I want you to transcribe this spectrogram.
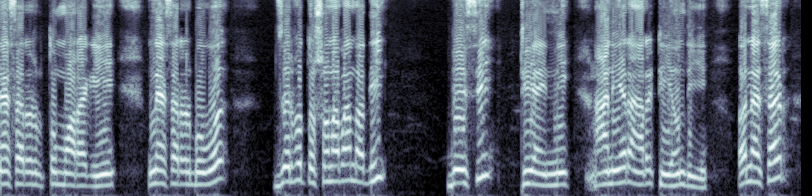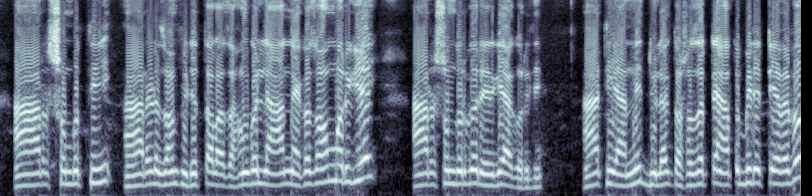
নেচারের তো মরা গিয়ে নেচারের বউ যের তো সোনা বান্ধা দি বেশি টিয়াইনি আনি আর টিয়ন দিয়ে। ও নেচার আর সম্পত্তি আর এটা যখন পিঠের তলা যখন করলে আর নেকো যখন মরে গিয়ে আর সুন্দর করে এর গিয়া করে দি। হ্যাঁ টিয়া আনি দুই লাখ দশ হাজার টাকা। তো বিড়ের টিয়া পাবো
